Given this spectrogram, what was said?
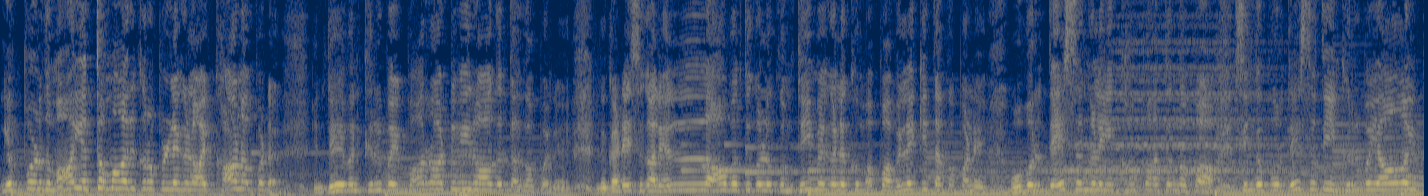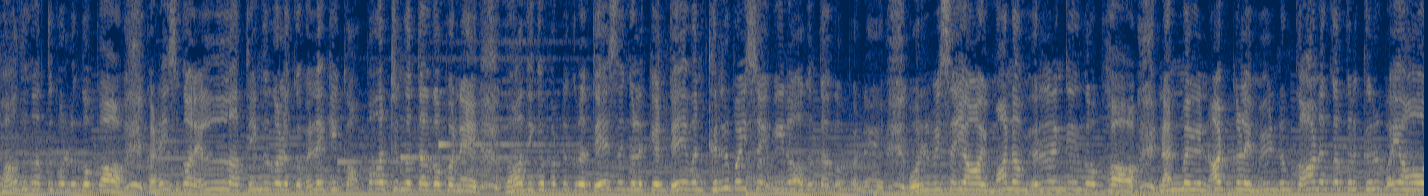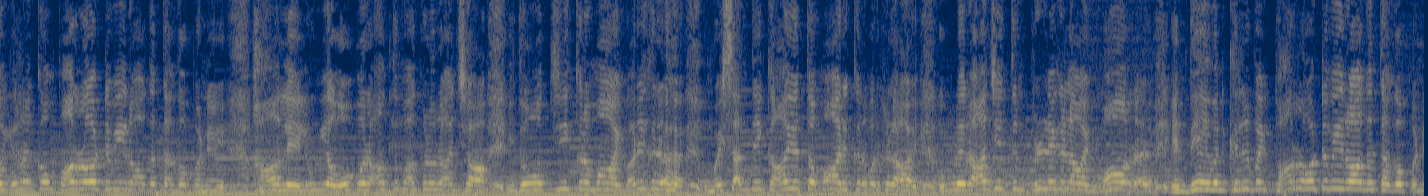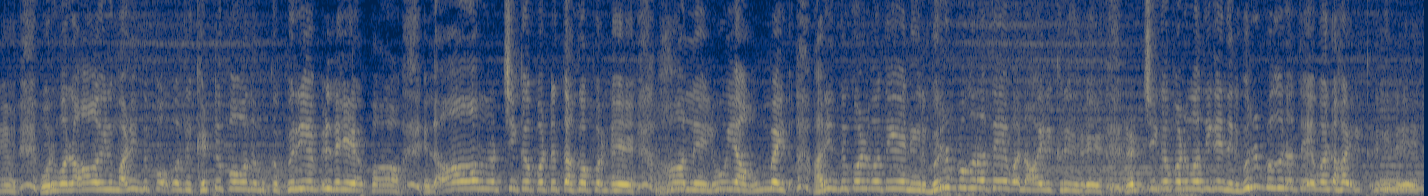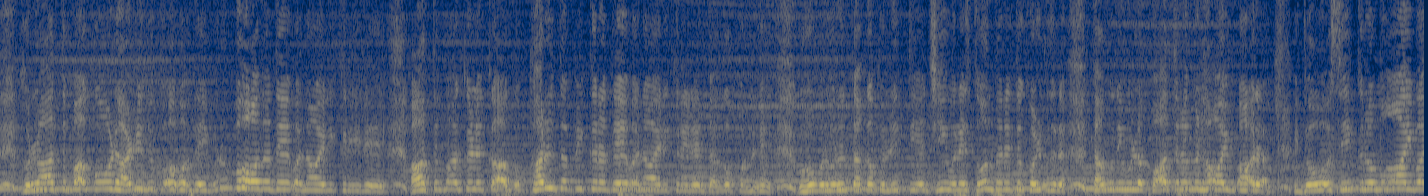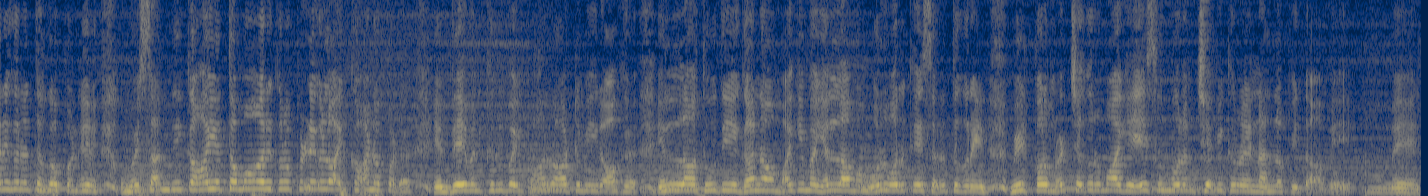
எப்பொழுதும் ஆயத்தமா இருக்கிற பிள்ளைகளாய் காணப்பட. என் தேவன் கிருபை பாராட்டுவீராக தகப்பனே. இந்த கடைசி கால எல்லா ஆபத்துகளுக்கும் தீமைகளுக்கும் அப்பா விலக்கி தகப்பனே. ஒவ்வொரு தேசங்களையும் காப்பாத்துங்கப்பா. சிங்கப்பூர் தேசத்தையும் கிருபையாய் பாதுகாத்து கொள்ளுங்கப்பா. கடைசி கால எல்லா தீங்குகளுக்கும் விலக்கி காப்பாற்றுங்க தகப்பனே. பாதிக்கப்பட்டிருக்கிற தேசங்களுக்கு என் தேவன் கிருபை செய்வீராக தகப்பனே. ஒரு விசையாய் மனம் இறங்குங்கப்பா. நன்மையின் நாட்களை மீண்டும் காண கிருபையாய் இறக்கம் பாராட்டுவீராக பாராட்டுவீராக தகப்பனே. ஹாலே லூயா ஒவ்வொரு ஆத்துமாக்களும் ராஜா இதோ சீக்கிரமாய் வருகிற உம்மை சந்தைக்கு ஆயத்தமா இருக்கிறவர்களாய் உங்களுடைய ராஜ்யத்தின் பிள்ளைகளாய் மாற என் தேவன் கிருபை பாராட்டுவீராக தகப்பனே. ஒருவராயினும் அழிந்து போவது கெட்டு போவது நமக்கு பிரியமில்லையே அப்பா. எல்லாரும் ரட்சிக்கப்பட்டு தகப்பனே. ஹாலே லூயா உண்மை அறிந்து கொள்வதே நீர் விரும்புகிற தேவனாயிருக்கிறீரே. ரட்சிக்கப்படுவதையே நீர் விரும்புகிற தேவனாயிருக்கிறீரே. ஒரு ஆத்மா கூட அழிந்து போவதை விரும்பாத தேவனாயிருக்கிறீரே. ஆத்மாக்களுக்காக பரிதபிக்கிற தேவனாயிருக்கிறீரே தகப்பனே. ஒவ்வொருவரும் தகப்பன் நித்திய ஜீவனை சுதந்திரித்துக் கொள்கிற தகுதி உள்ள பாத்திரங்களாய் மாற. இதோ சீக்கிரமாய் வருகிற தகப்பனே உண்மை சந்திக்க ஆயத்தமா இருக்கிற பிள்ளைகளாய் காணப்பட. என் தேவன் கிருபை பாராட்டுவீராக. எல்லா தூதிய கனம் மகிமை எல்லாமும் ஒருவருக்கே செலுத்துகிறேன். மீட்பரும் ரட்சகருமாகிய இயேசு மூலம் ஜெபிக்கிறேன் நல்ல பிதாவே. ஆமேன்.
